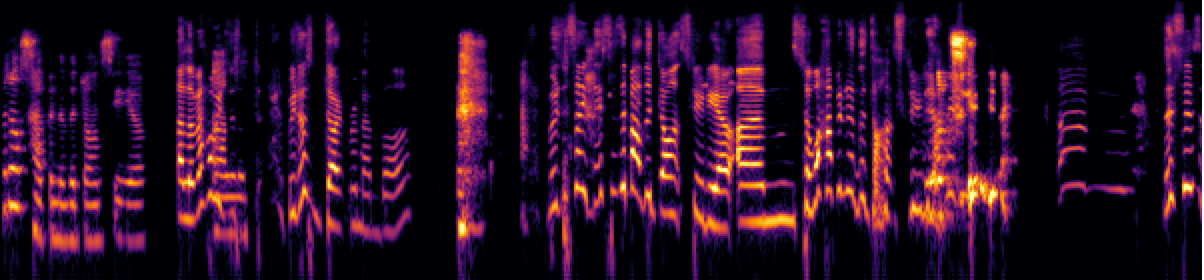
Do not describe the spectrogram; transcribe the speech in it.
what else happened in the dance studio? I love it how we Um, just we just don't remember. We're just like this is about the dance studio. Um, so what happened in the dance studio? Um, this is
